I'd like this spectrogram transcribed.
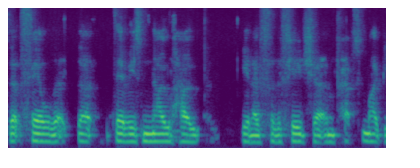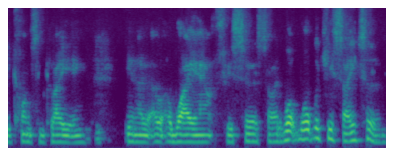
that feel that that there is no hope, you know, for the future, and perhaps might be contemplating, you know, a, a way out through suicide, what what would you say to them?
